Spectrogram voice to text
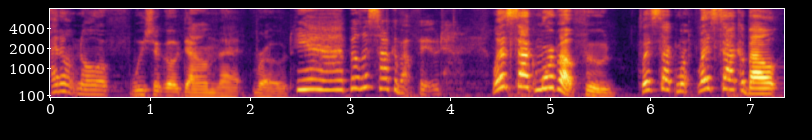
I don't know if we should go down that road. Yeah, but let's talk about food. Let's talk more about food. Let's talk more. Let's talk about.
